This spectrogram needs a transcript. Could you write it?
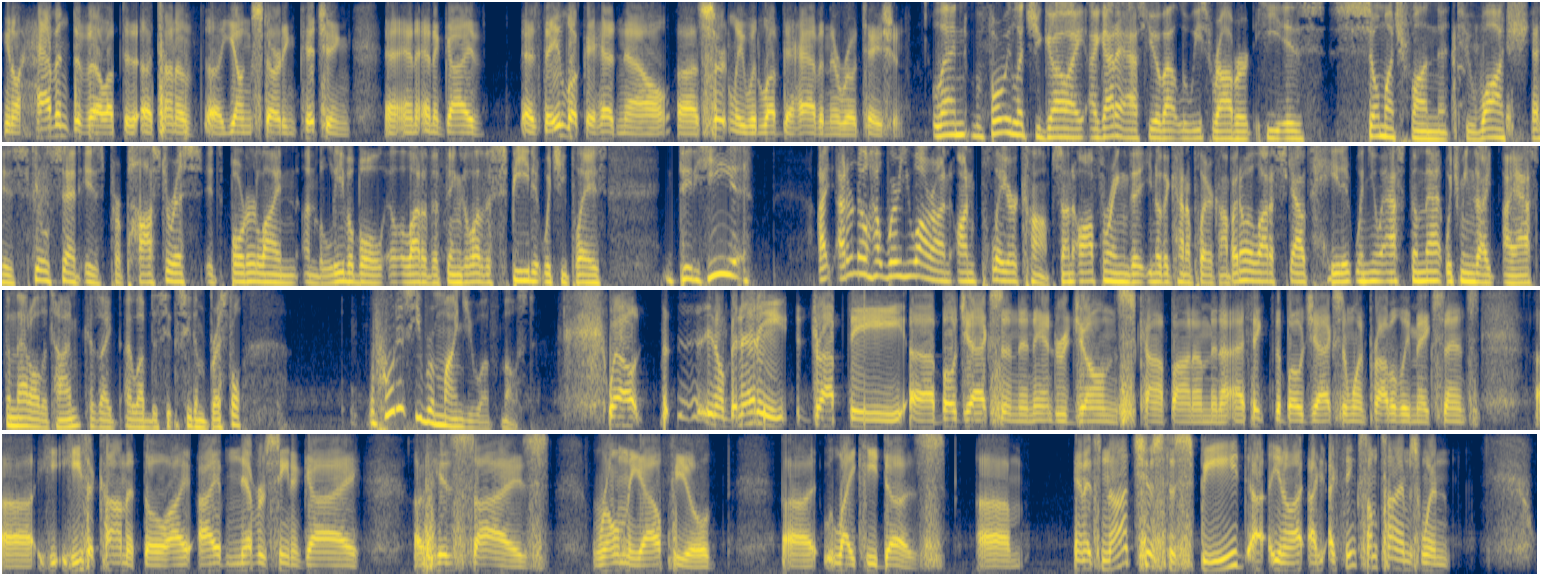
you know haven't developed a, a ton of uh, young starting pitching and and a guy as they look ahead now uh, certainly would love to have in their rotation. Len, before we let you go, I, I got to ask you about Luis Robert. He is so much fun to watch. His skill set is preposterous. It's borderline unbelievable. A lot of the things, a lot of the speed at which he plays. Did he? I, I don't know how where you are on on player comps, on offering the you know the kind of player comp. I know a lot of scouts hate it when you ask them that, which means I, I ask them that all the time because I, I love to see, see them bristle. Who does he remind you of most? Well, you know, Benetti dropped the uh, Bo Jackson and Andruw Jones comp on him, and I think the Bo Jackson one probably makes sense. Uh, he, he's a comet, though. I I have never seen a guy of his size roam the outfield uh, like he does. Um, and it's not just the speed. Uh, you know, I, I think sometimes when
